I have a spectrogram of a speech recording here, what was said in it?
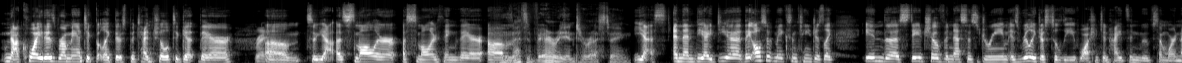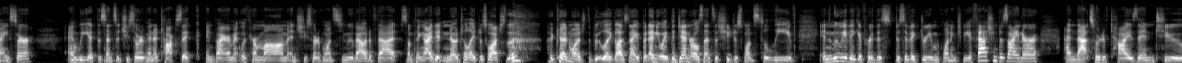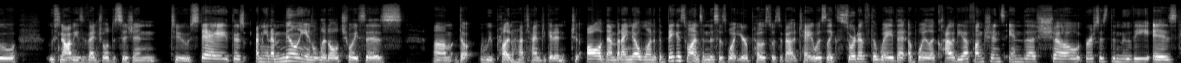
not quite as romantic, but like there's potential to get there. Right. Um, so yeah, a smaller, a smaller thing there. oh, Um, that's very interesting. Yes. And then the idea, they also make some changes. Like in the stage show, Vanessa's dream is really just to leave Washington Heights and move somewhere nicer. And we get the sense that she's sort of in a toxic environment with her mom and she sort of wants to move out of that. Something I didn't know till I just watched the, again, watched the bootleg last night. But anyway, the general sense is she just wants to leave. In the movie, they give her this specific dream of wanting to be a fashion designer. And that sort of ties into Usnavi's eventual decision to stay. There's, I mean, a million little choices. Um, though we probably don't have time to get into all of them, but I know one of the biggest ones, and this is what your post was about, Tay, was like sort of the way that Abuela Claudia functions in the show versus the movie is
